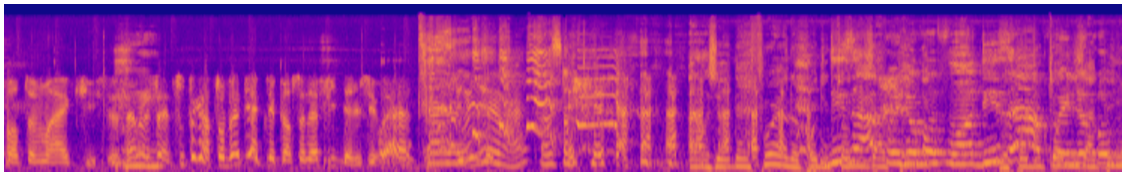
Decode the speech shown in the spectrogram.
Comportement Oui. c'est- Surtout quand on va bien avec les personnes infidèles, c'est vrai. hein. C'est vrai, sent- Alors, j'ai une hein, le producteur du je zapping, comprends. Le producteur du je zapping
